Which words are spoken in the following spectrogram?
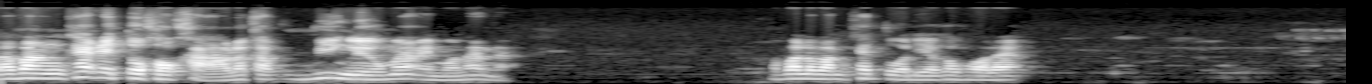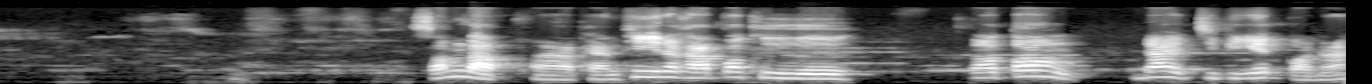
ระวังแค่ไอตัวขาวๆแล้วครับ วิ่งเร็วมากไอมอนั่นอะเพราะว่าระวังแค่ตัวเดียวก็พอแล้วสำหรับแผนที่นะครับก็คือเราต้องได้ GPS ก่อนนะ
